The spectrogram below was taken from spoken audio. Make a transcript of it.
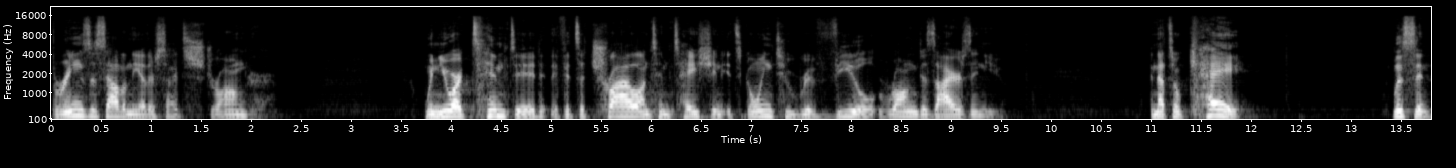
brings us out on the other side stronger. When you are tempted, if it's a trial on temptation, it's going to reveal wrong desires in you and that's okay. Listen,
